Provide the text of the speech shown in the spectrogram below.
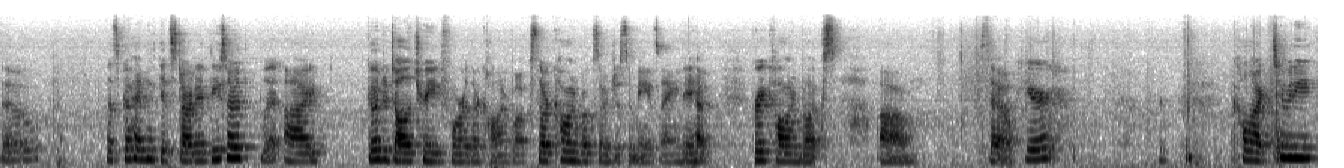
So let's go ahead and get started. These are, I go to Dollar Tree for their coloring books. Their coloring books are just amazing. They have great coloring books. Um, so here, color activity.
